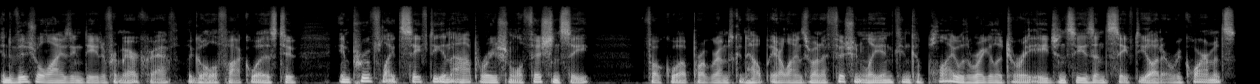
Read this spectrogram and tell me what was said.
and visualizing data from aircraft. The goal of FOQA is to improve flight safety and operational efficiency FOQA programs can help airlines run efficiently and can comply with regulatory agencies and safety audit requirements.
